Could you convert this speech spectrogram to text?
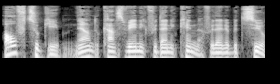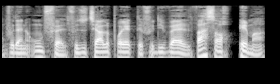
aufzugeben? Ja, du kannst wenig für deine Kinder, für deine Beziehung, für dein Umfeld, für soziale Projekte, für die Welt, was auch immer.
